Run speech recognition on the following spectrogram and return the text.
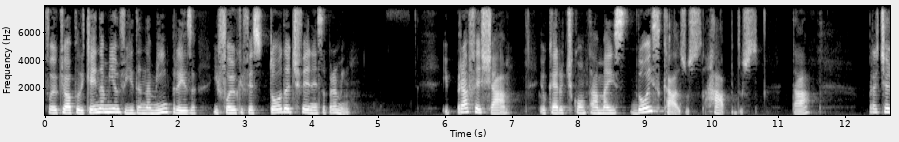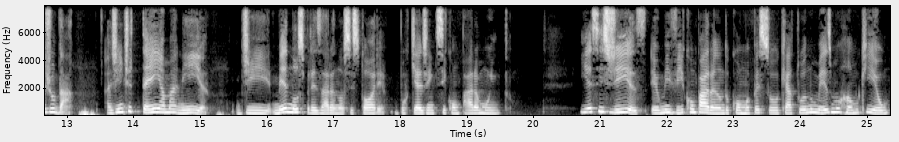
foi o que eu apliquei na minha vida, na minha empresa e foi o que fez toda a diferença para mim. E para fechar, eu quero te contar mais dois casos rápidos, tá? Para te ajudar. A gente tem a mania de menosprezar a nossa história porque a gente se compara muito. E esses dias eu me vi comparando com uma pessoa que atua no mesmo ramo que eu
